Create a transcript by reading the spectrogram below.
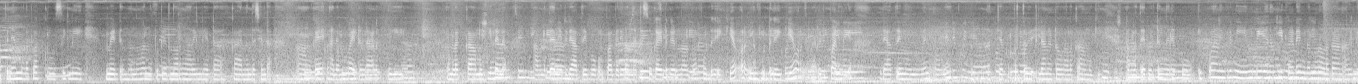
അപ്പം നമ്മളെ പക്രൂസില്ലേ ബെഡുമെന്ന് വന്നപ്പോൾ കിടന്നുറങ്ങാറില്ല കേട്ടാ കാരണം എന്താ വെച്ചാ ആകെ അലമ്പായിട്ടുണ്ട് ആൾ ഈ നമ്മളെ കാമുകി അവളെ തെരഞ്ഞിട്ട് രാത്രി പോകും പകൽ വന്നിട്ട് സുഖമായിട്ട് കിടന്നുറങ്ങും ഫുഡ് കഴിക്കുക ഉറങ്ങുക ഫുഡ് കഴിക്കുക ഉറങ്ങുക വേറൊരു പണിയില്ല. രാത്രി മുഴുവൻ അവന് മറ്റപ്പുറത്തെ വീട്ടിലാണ് കേട്ടോ അവളെ കാമുക്കി അവളെ തെരഞ്ഞിട്ട് ഇങ്ങനെ പോകും. ഇപ്പോൾ ആണെങ്കിൽ മീൻ ചെയ്യാൻ വിളിക്കുന്ന ടൈമിലൊന്നും അവളെ കാണാറില്ല.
